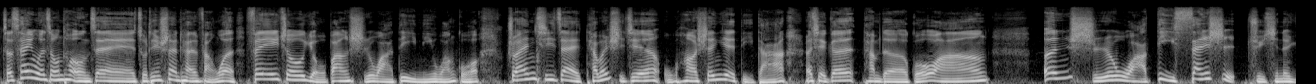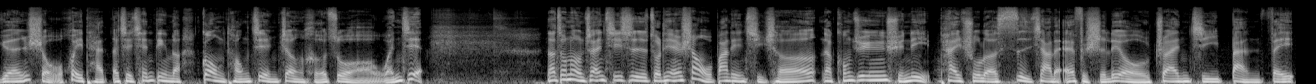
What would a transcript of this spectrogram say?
这蔡英文总统在昨天率团访问非洲友邦史瓦蒂尼王国，专机在台湾时间五号深夜抵达，而且跟他们的国王恩什瓦蒂三世举行了元首会谈，而且签订了共同见证合作文件。那总统专机是昨天上午八点启程，那空军巡力派出了四架的 F 十六专机伴飞，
